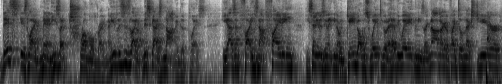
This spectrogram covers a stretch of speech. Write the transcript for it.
This is like, man, he's like troubled right now. He, this is like, this guy's not in a good place. He hasn't fight. He's not fighting. He said he was gonna, you know, he gained all this weight to go to heavyweight, and then he's like, no, I'm not gonna fight till next year.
